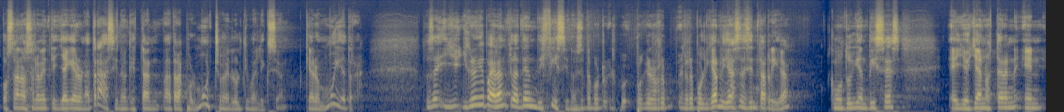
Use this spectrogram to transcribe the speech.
o sea, no solamente ya quedaron atrás, sino que están atrás por mucho en la última elección, quedaron muy atrás. Entonces, yo, creo que para adelante la tienen difícil, ¿no es cierto? Porque los republicanos ya se sienten arriba. Como tú bien dices, ellos ya no están en,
